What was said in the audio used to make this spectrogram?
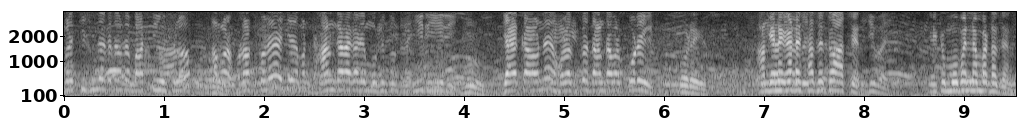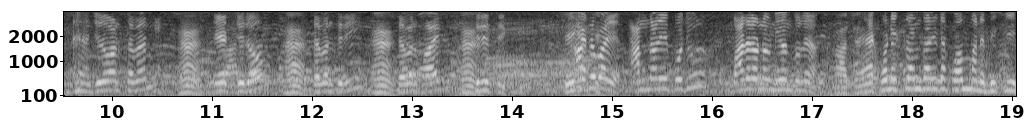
মানে কিছু না দামটা বাড়তি হয়েছিল। আবার হঠাৎ করে যে আমার ধান গাড়াগাড়ি মুখে তুলতেছে ইরি ইরি। যার কারণে হঠাৎ করে দামটা আবার পড়ে গেছে। পড়ে গেছে। কেনাকাটার সাথে তো আছেন। জি ভাই। একটু মোবাইল নাম্বারটা দেন। জিরো ওয়ান সেভেন হ্যাঁ। এইট জিরো হ্যাঁ। সেভেন থ্রি হ্যাঁ। সেভেন ফাইভ হ্যাঁ। Three six. ঠিক আছে। আছে। ভাই আমদানি প্রচুর বাজার অনেক নিয়ন্ত্রণে আছে। আচ্ছা এখন একটু আমদানিটা কম মানে বিক্রি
